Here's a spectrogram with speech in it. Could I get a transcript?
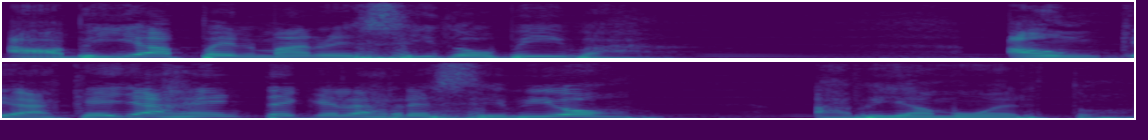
había permanecido viva, aunque aquella gente que la recibió había muerto.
